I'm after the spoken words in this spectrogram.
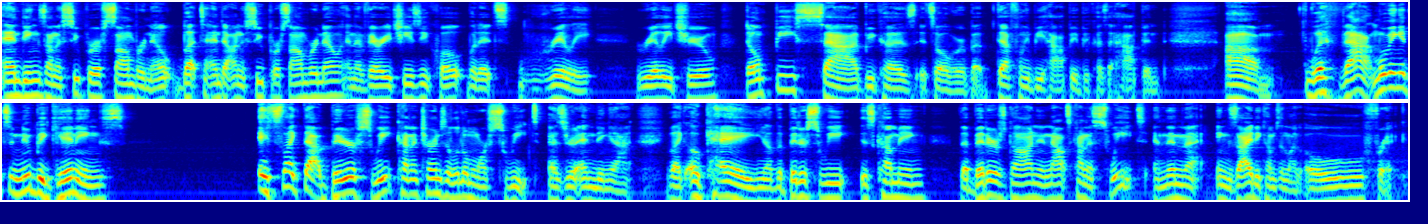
endings on a super somber note but to end it on a super somber note and a very cheesy quote but it's really really true. Don't be sad because it's over but definitely be happy because it happened. Um with that moving into new beginnings it's like that bittersweet kind of turns a little more sweet as you're ending that. Like, okay, you know, the bittersweet is coming, the bitter's gone, and now it's kind of sweet. And then that anxiety comes in, like, oh, frick.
